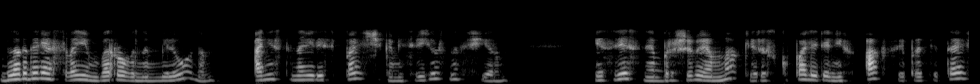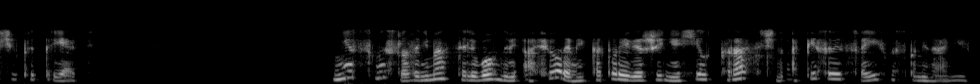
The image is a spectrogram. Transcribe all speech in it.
Благодаря своим ворованным миллионам они становились пайщиками серьезных фирм. Известные биржевые маклеры скупали для них акции процветающих предприятий. Нет смысла заниматься любовными аферами, которые Вирджиния Хилл красочно описывает в своих воспоминаниях.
